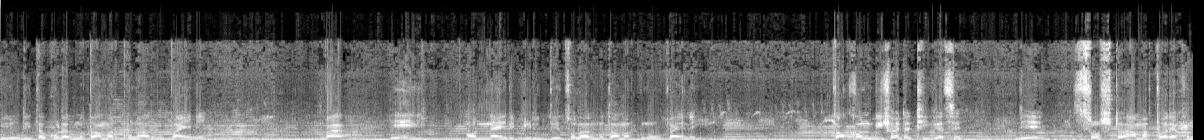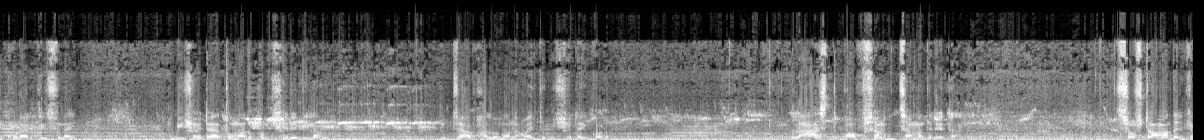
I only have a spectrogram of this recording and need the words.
বিরোধিতা করার মতো আমার কোনো আর উপায় নেই, বা এই অন্যায়ের বিরুদ্ধে চলার মতো আমার কোনো উপায় নেই, তখন বিষয়টা ঠিক আছে যে স্রষ্টা আমার তো আর এখন করার কিছু নাই। বিষয়টা তোমার উপর ছেড়ে দিলাম। যা ভালো মনে হয় তুমি সেটাই করো। লাস্ট অপশান হচ্ছে আমাদের এটা। স্রষ্টা আমাদেরকে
